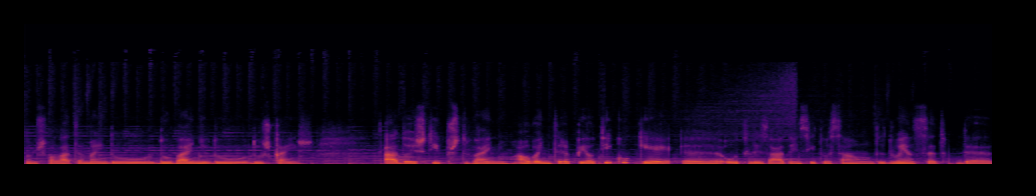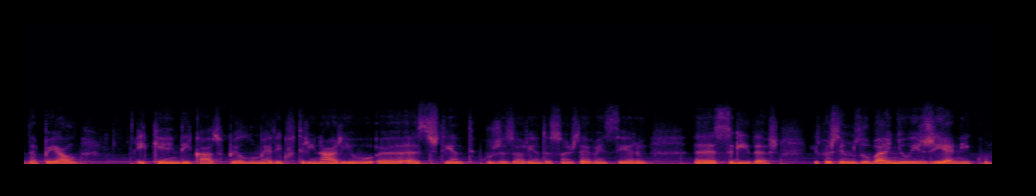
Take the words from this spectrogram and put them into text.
vamos falar também do, do banho do, dos cães. Há dois tipos de banho. Há o banho terapêutico, que é uh, utilizado em situação de doença de, de, da pele e que é indicado pelo médico veterinário uh, assistente, cujas orientações devem ser uh, seguidas. E depois temos o banho higiênico.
